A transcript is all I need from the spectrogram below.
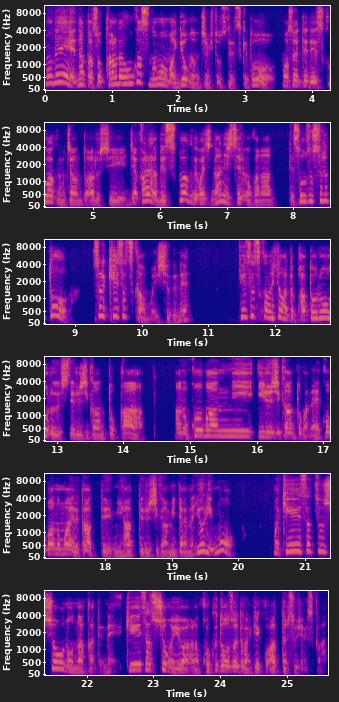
ので、なんかそう体を動かすのもまあ業務のうちの一つですけど、まあそうやってデスクワークもちゃんとあるし、じゃあ彼らがデスクワークで毎日何してるのかなって想像すると、それは警察官も一緒でね。警察官の人がやっぱパトロールしてる時間とか、あの、交番にいる時間とかね、交番の前で立って見張ってる時間みたいなよりも、まあ、警察署の中でね、警察署もいわゆるあの国道沿いとかに結構あったりするじゃないですか。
